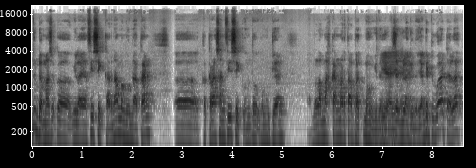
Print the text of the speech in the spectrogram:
itu udah masuk ke wilayah fisik karena menggunakan eh, kekerasan fisik untuk kemudian melemahkan martabatmu gitu. Iya, Bisa iya, bilang gitu. Yang kedua adalah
